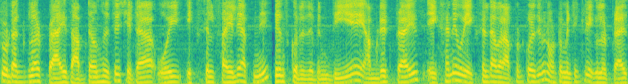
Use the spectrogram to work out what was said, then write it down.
প্রোডাক্টগুলোর প্রাইস আপ ডাউন হয়েছে, সেটা ওই এক্সেল ফাইলে আপনি চেঞ্জ করে দেবেন। দিয়ে আপডেট প্রাইস এখানে ওই এক্সেলটা আবার আপলোড করে দেবেন অটোমেটিকলি এগুলোর প্রাইস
